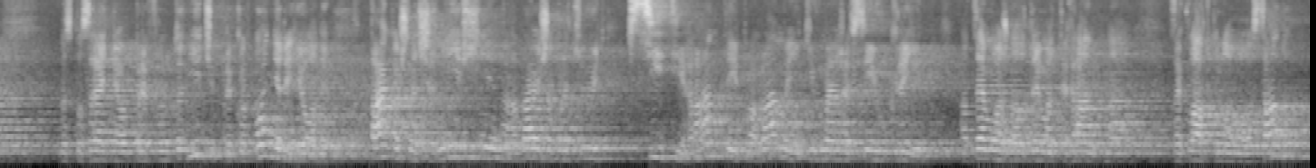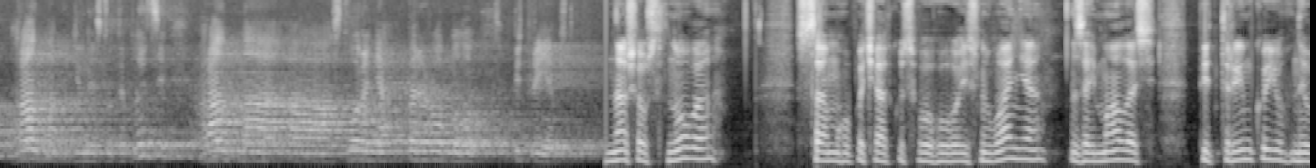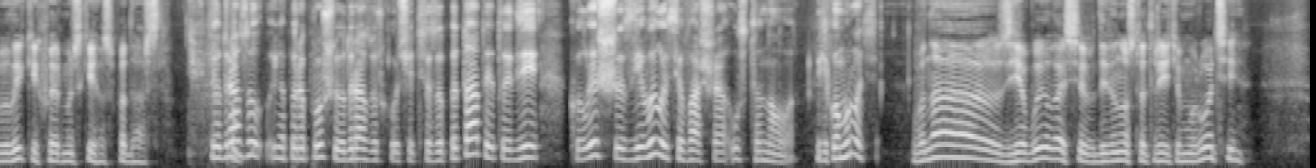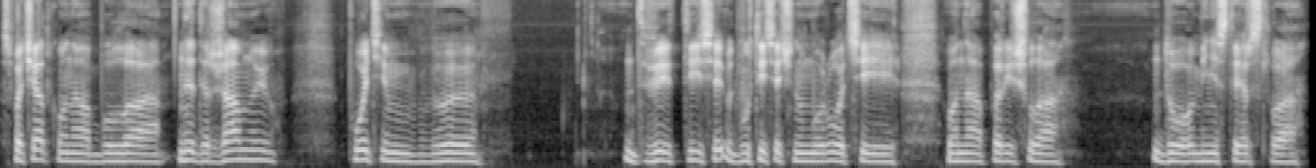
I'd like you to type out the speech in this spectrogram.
безпосередньо прифронтові чи прикордонні регіони, також на Чернігівщині нагадаю, що працюють всі ті гранти і програми, які в межах всієї України. А це можна отримати грант на закладку нового саду, грант на будівництво теплиці, грант на а, створення переробного підприємства. Наша установа з самого початку свого існування займалась підтримкою невеликих фермерських господарств. І одразу, я перепрошую, одразу ж хочеться запитати тоді, коли ж з'явилася ваша установа? В якому році? Вона з'явилася в 93-му році. Спочатку вона була недержавною, потім в 2000, у 2000 році вона перейшла до Міністерства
